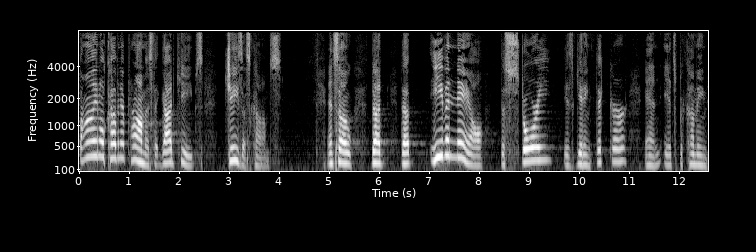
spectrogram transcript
final covenant promise that God keeps, Jesus comes. And so the, the even now the story is getting thicker and it's becoming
